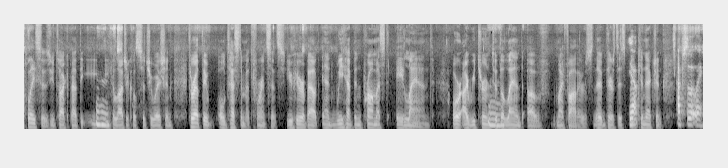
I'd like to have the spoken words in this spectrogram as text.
places. You talk about the e- mm-hmm. ecological situation. Throughout the Old Testament, for instance, you hear about, and we have been promised a land, or I return mm-hmm. to the mm. land of my fathers. There, there's this big yeah. connection. Absolutely.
